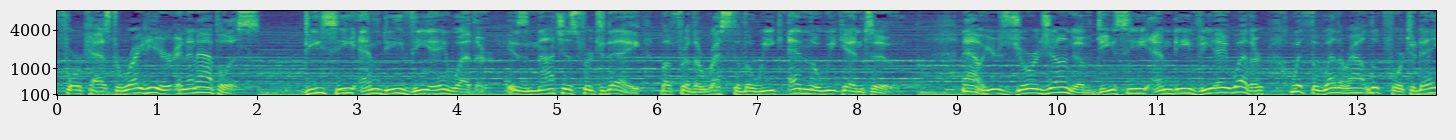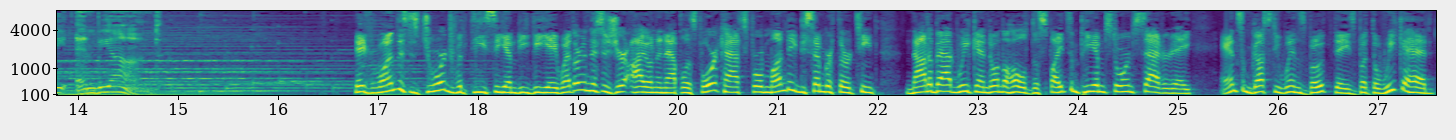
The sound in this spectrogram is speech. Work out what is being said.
Forecast right here in Annapolis. DCMDVA weather is not just for today, but for the rest of the week and the weekend too. Now here's George Young of DCMDVA weather with the weather outlook for today and beyond. Hey everyone, this is George with DCMDVA Weather, and this is your Eye on Annapolis forecast for Monday, December 13th. Not a bad weekend on the whole, despite some PM storms Saturday and some gusty winds both days, but the week ahead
